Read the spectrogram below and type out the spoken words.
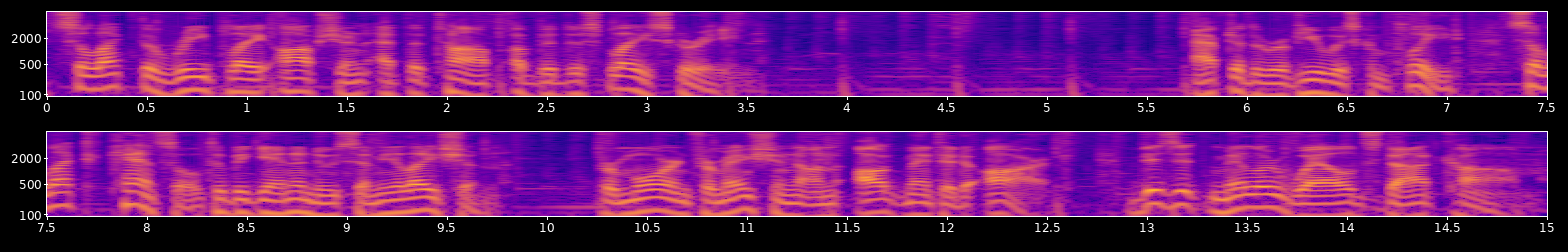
select the replay option at the top of the display screen. After the review is complete, select Cancel to begin a new simulation. For more information on Augmented Arc, visit MillerWelds.com.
